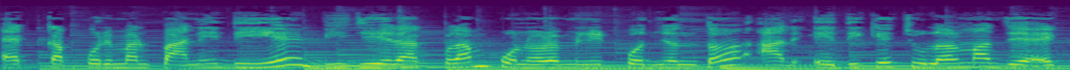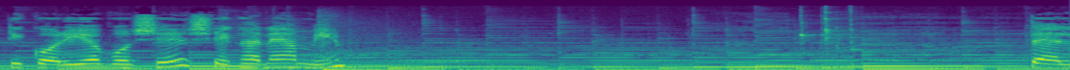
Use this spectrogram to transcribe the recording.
এক কাপ পরিমাণ পানি দিয়ে ভিজিয়ে রাখলাম পনেরো মিনিট পর্যন্ত। আর এদিকে চুলার মাঝে একটি করিয়া বসে সেখানে আমি তেল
